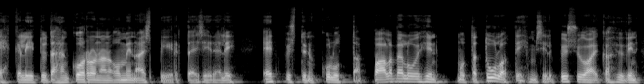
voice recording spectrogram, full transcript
ehkä liittyy tähän koronan ominaispiirteisiin, eli et pystynyt kuluttaa palveluihin, mutta tulot ihmisille pysyy aika hyvin.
